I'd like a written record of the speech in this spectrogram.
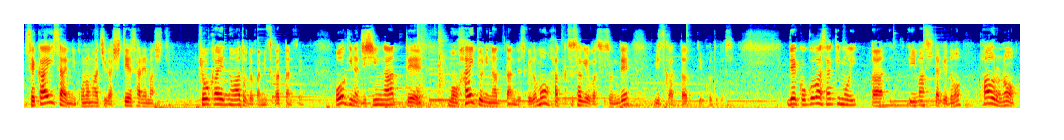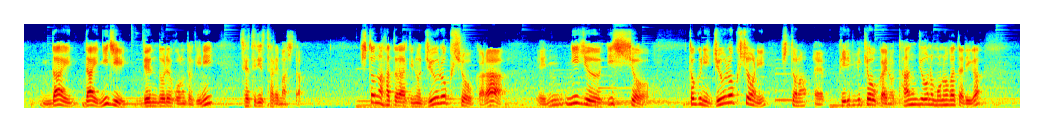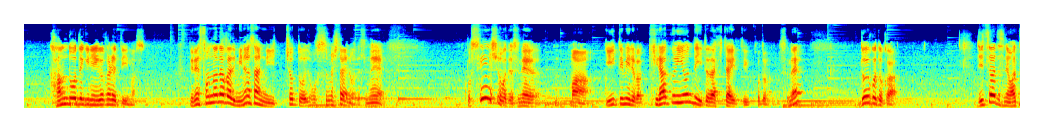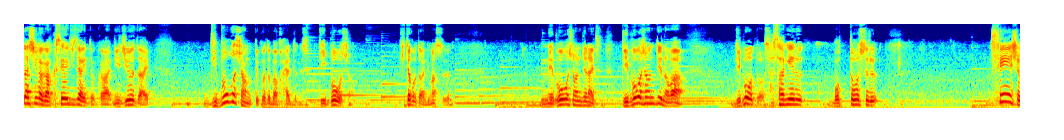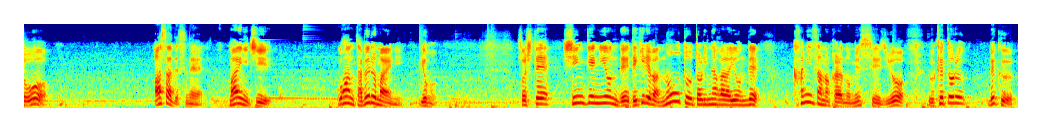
世界遺産にこの町が指定されました。教会の跡とか見つかったんですね。大きな地震があってもう廃墟になったんですけども発掘作業が進んで見つかったっていうことです。でここはさっきもあ言いましたけどもパウロの第第2次伝道旅行の時に設立されました。使徒の働きの16章から21章特に16章に人の、ピリピリ教会の誕生の物語が感動的に描かれています。でねそんな中で皆さんにちょっとお勧めしたいのはですね聖書をですねまあ言ってみれば気楽に読んでいただきたいということなんですね。どういうことか。実はですね私が学生時代とか20代devotion っていう言葉が流行ってるんです。 devotion 聞いたことあります？ネボーションじゃないです。 devotion っていうのは devote を捧げる没頭する。聖書を朝ですね毎日ご飯食べる前に読む。そして真剣に読んでできればノートを取りながら読んで神様からのメッセージを受け取るべく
